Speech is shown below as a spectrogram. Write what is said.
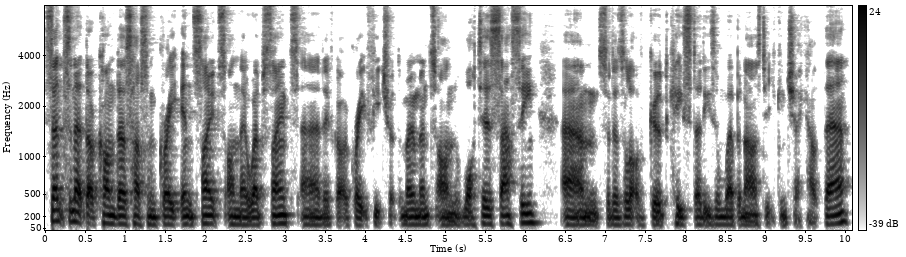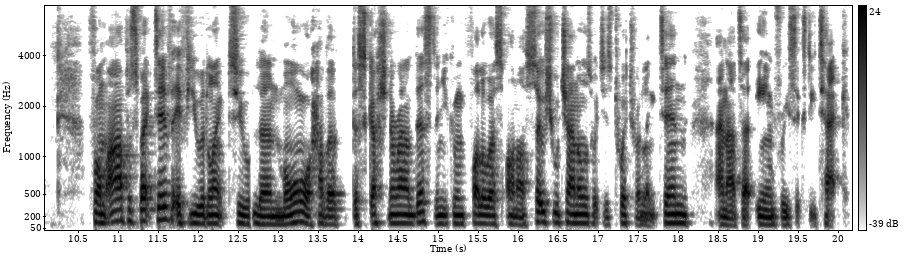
censornet.com does have some great insights on their website. Uh, they've got a great feature at the moment on what is SASE. Um, so there's a lot of good case studies and webinars that you can check out there. From our perspective, if you would like to learn more or have a discussion around this, then you can follow us on our social channels, which is Twitter and LinkedIn, and that's at EM360 Tech.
